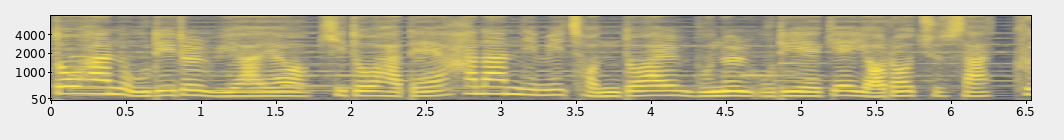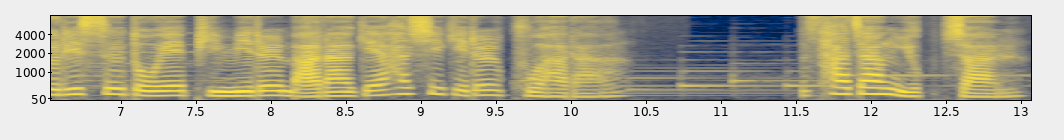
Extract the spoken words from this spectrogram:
또한 우리를 위하여 기도하되 하나님이 전도할 문을 우리에게 열어주사 그리스도의 비밀을 말하게 하시기를 구하라. 4장 6절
